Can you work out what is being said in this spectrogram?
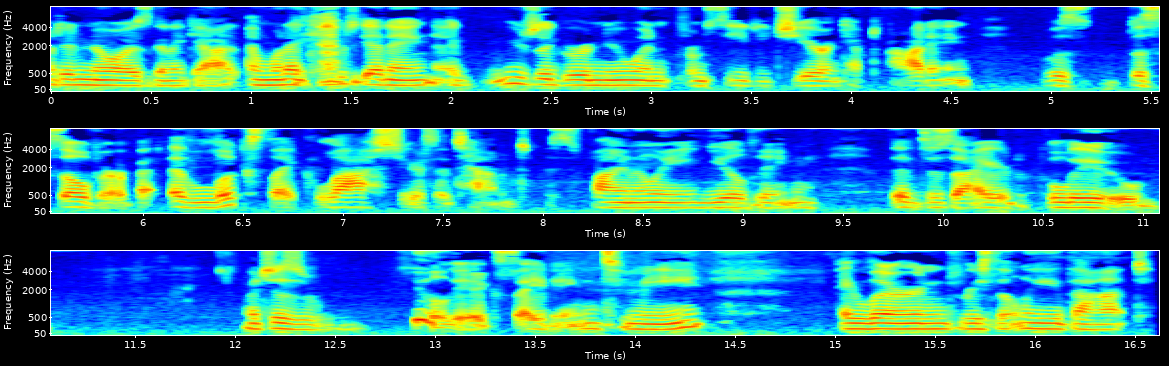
I didn't know I was going to get. And what I kept getting, I usually grew a new one from seed each year and kept adding, was the silver. But it looks like last year's attempt is finally yielding the desired blue, which is really exciting to me. I learned recently that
